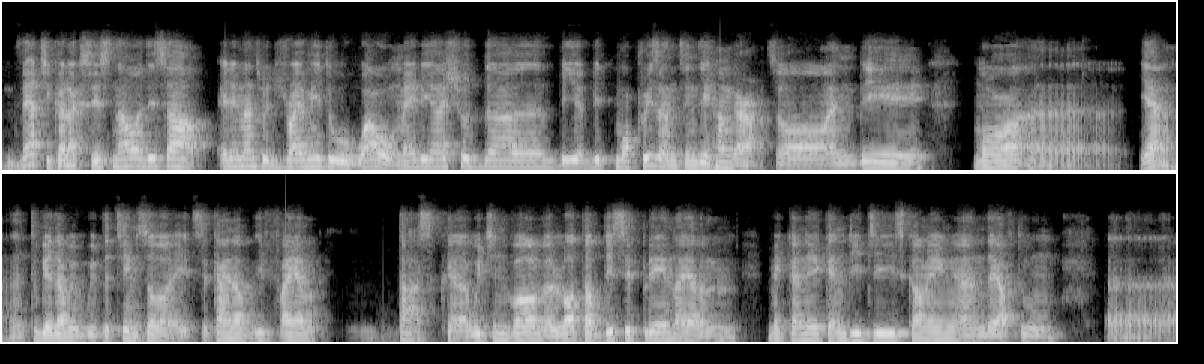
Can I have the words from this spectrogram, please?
vertical axis now these are elements which drive me to wow maybe i should be a bit more present in the hangar. So and be more uh, yeah uh, together with, with the team. So it's a kind of if i have task uh, which involve a lot of discipline i have a mechanic ndt is coming and they have to uh,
